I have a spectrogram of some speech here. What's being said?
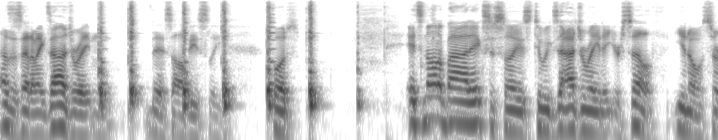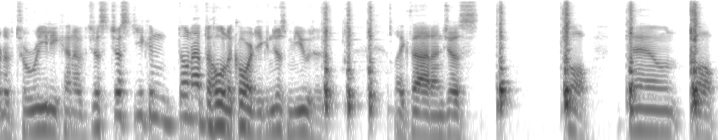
As I said, I'm exaggerating this obviously, but it's not a bad exercise to exaggerate it yourself. You know, sort of to really kind of just just you can don't have to hold a chord. You can just mute it like that and just up, down, up,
